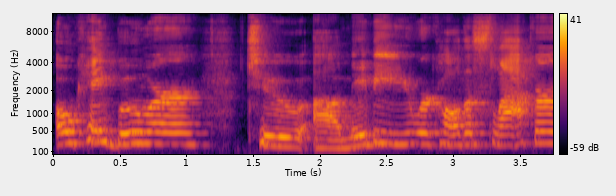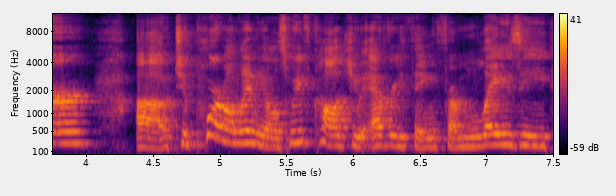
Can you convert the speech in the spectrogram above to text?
okay boomer to uh, maybe you were called a slacker, uh, to poor millennials, we've called you everything from lazy,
